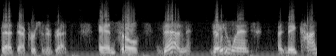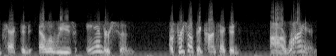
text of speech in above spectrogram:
that that person had read, and so then they went. Uh, they contacted Eloise Anderson but first off, they contacted uh, Ryan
